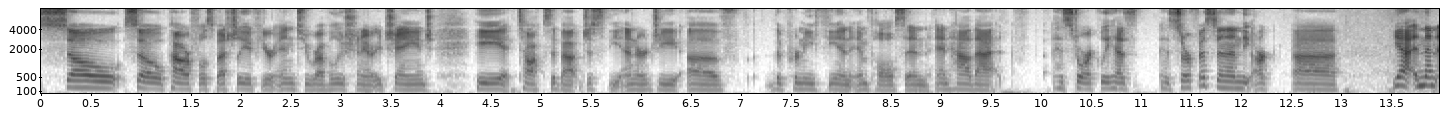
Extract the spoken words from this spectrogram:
so so powerful especially if you're into revolutionary change he talks about just the energy of the promethean impulse and and how that historically has has surfaced and then the arc uh yeah and then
